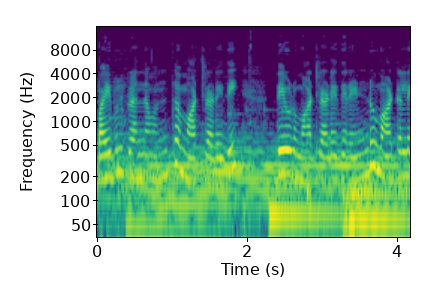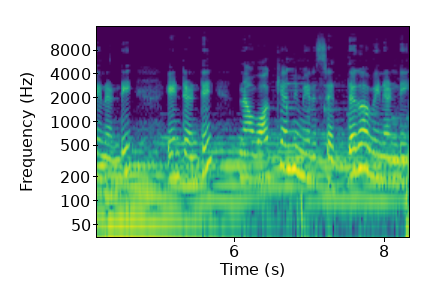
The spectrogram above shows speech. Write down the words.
బైబిల్ గ్రంథం అంతా మాట్లాడేది దేవుడు మాట్లాడేది రెండు మాటలేనండి. ఏంటంటే నా వాక్యాన్ని మీరు శ్రద్ధగా వినండి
